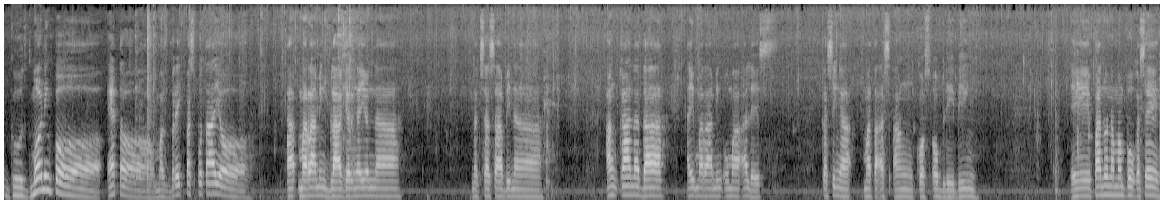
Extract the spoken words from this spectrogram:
Good morning po. Eto, mag-breakfast po tayo. Ah, maraming vlogger ngayon na nagsasabi na ang Canada ay maraming umaalis kasi nga mataas ang cost of living. Eh, paano naman po kasi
